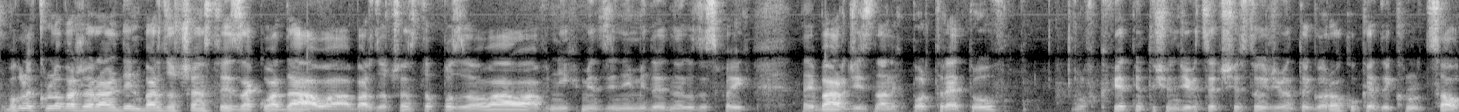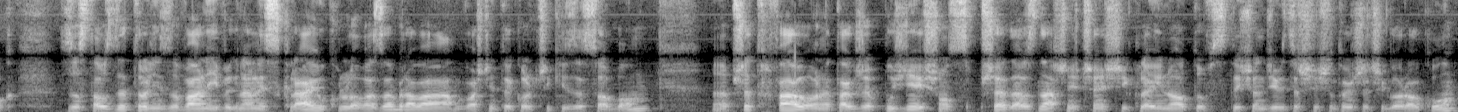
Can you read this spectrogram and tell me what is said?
w ogóle królowa Geraldine bardzo często je zakładała, bardzo często pozowała w nich m.in. do jednego ze swoich najbardziej znanych portretów. W kwietniu 1939 roku, kiedy król Cok został zdetronizowany i wygnany z kraju, królowa zabrała właśnie te kolczyki ze sobą. E, Przetrwały one także późniejszą sprzedaż znacznej części klejnotów z 1963 roku,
